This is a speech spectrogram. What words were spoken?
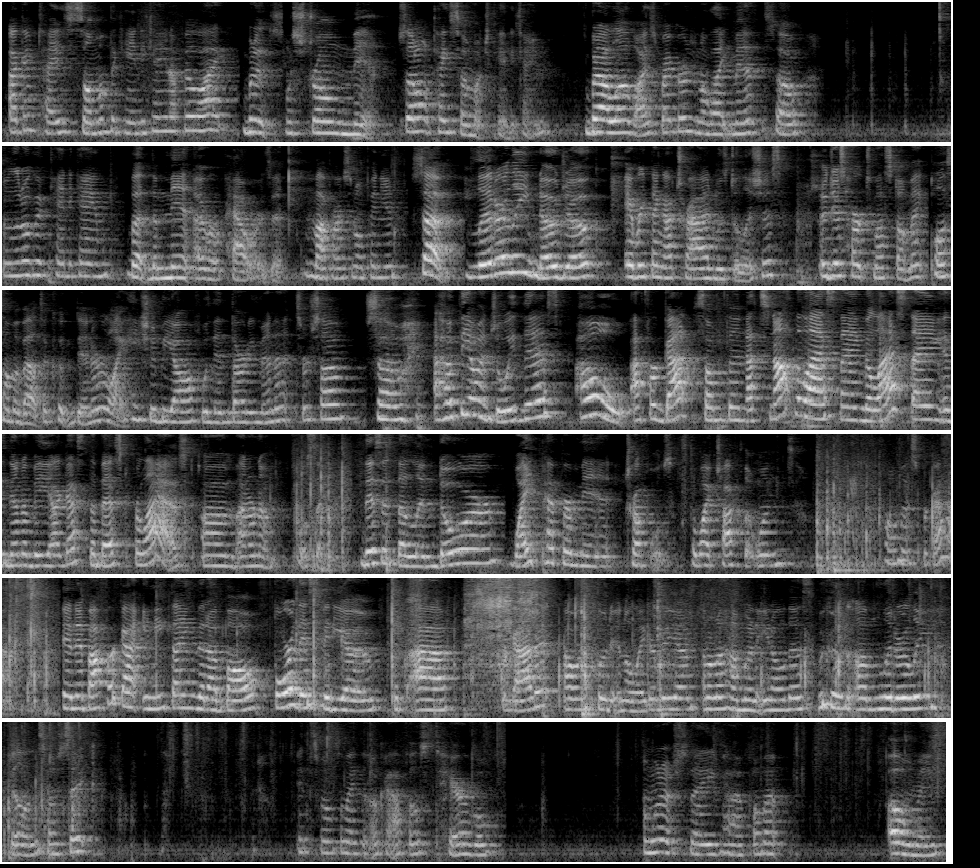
I can taste some of the candy cane, I feel like, but it's a strong mint. So I don't taste so much candy cane, But I love icebreakers and I like mint, so a little good candy cane, but the mint overpowers it, my personal opinion. So, literally, no joke, everything I tried was delicious. It just hurts my stomach. Plus, I'm about to cook dinner. Like, he should be off within 30 minutes or so. So, I hope that y'all enjoyed this. Oh, I forgot something. That's not the last thing. The last thing is gonna be, I guess, the best for last. Um, I don't know. We'll see. This is the Lindor White Peppermint Truffles. The white chocolate ones. Almost forgot. And if I forgot anything that I bought for this video, if I forgot it, I'll include it in a later video. I don't know how I'm gonna eat all this because I'm literally feeling so sick. It smells amazing. Okay, I feel terrible. I'm gonna save half of it. Oh me.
